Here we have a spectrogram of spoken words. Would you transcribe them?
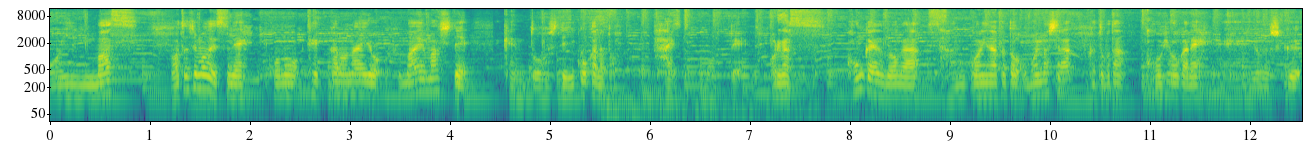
思います。私もですね、この結果の内容を踏まえまして、検討していこうかなと、はい、思っております。今回の動画参考になったと思いましたら、グッドボタン、高評価ね、えー、よろしく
